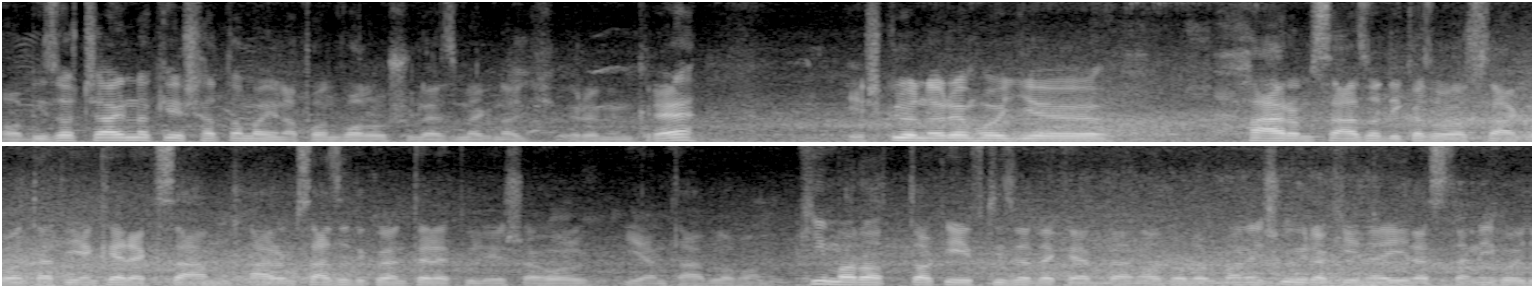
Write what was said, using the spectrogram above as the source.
a bizottságnak, és hát a mai napon valósul ez meg nagy örömünkre. És külön öröm, hogy 300 az országban, tehát ilyen kerekszám, 300 olyan település, ahol ilyen tábla van. Kimaradtak évtizedek ebben a dologban, és újra kéne éleszteni, hogy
